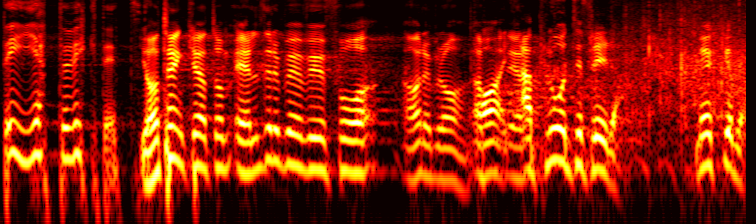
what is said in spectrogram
Det är jätteviktigt. Jag tänker att de äldre behöver ju få, ja det är bra. Ja, applåd till Frida. Mycket bra.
